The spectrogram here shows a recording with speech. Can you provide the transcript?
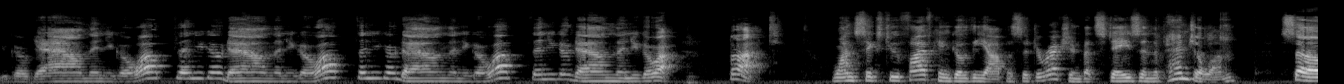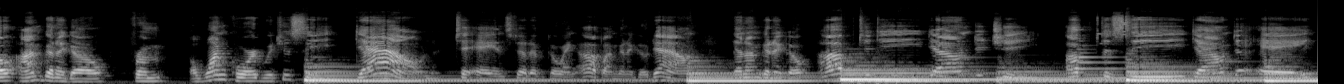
You go down, then you go up, then you go down, then you go up, then you go down, then you go up, then you go down, then you go up. But 1625 can go the opposite direction, but stays in the pendulum. So I'm going to go from a one chord, which is C, down to A. Instead of going up, I'm going to go down. Then I'm going to go up to D, down to G, up to C, down to A,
